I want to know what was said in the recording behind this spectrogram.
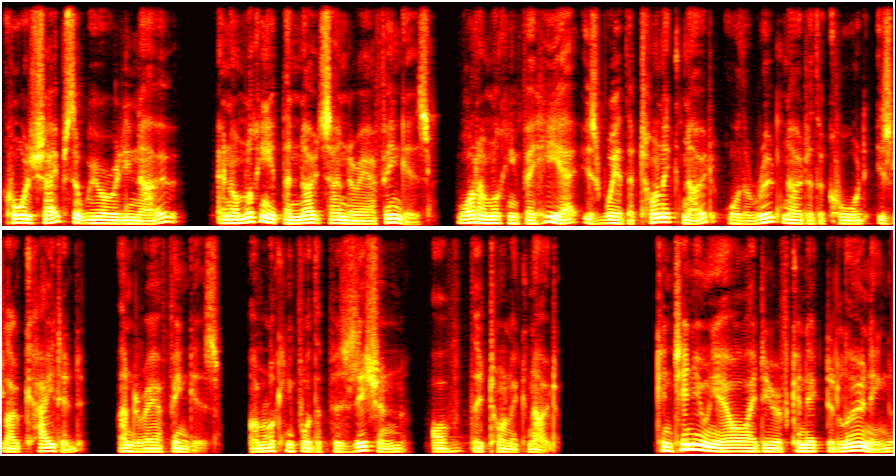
chord shapes that we already know, and I'm looking at the notes under our fingers. What I'm looking for here is where the tonic note or the root note of the chord is located under our fingers. I'm looking for the position of the tonic note. Continuing our idea of connected learning,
